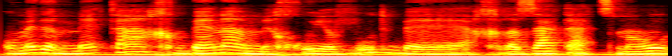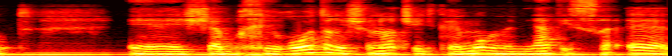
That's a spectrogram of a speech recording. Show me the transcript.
עומד המתח בין המחויבות בהכרזת העצמאות, שהבחירות הראשונות שהתקיימו במדינת ישראל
